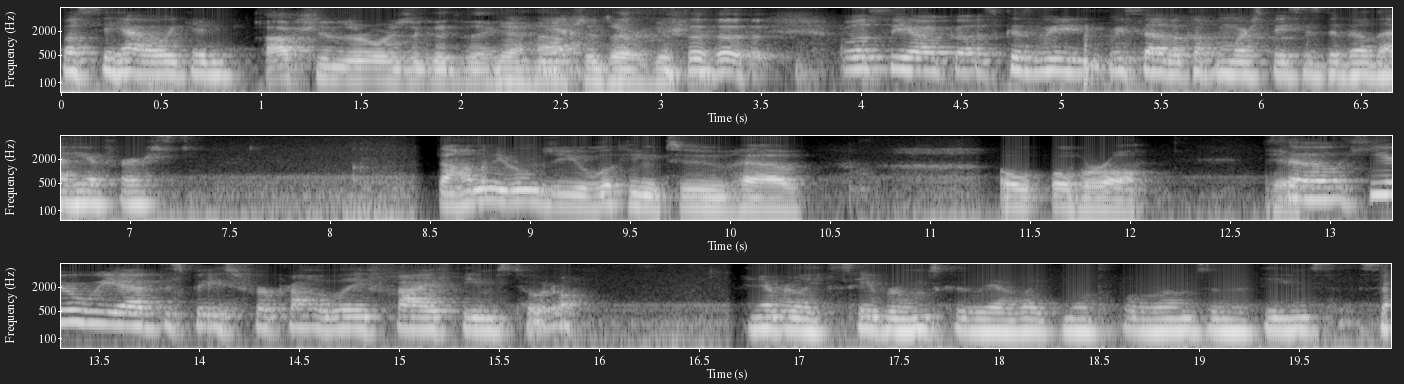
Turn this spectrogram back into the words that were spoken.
We'll see how we can. Options are always a good thing. yeah, Yeah. options are good. We'll see how it goes because we we still have a couple more spaces to build out here first. now, how many rooms are you looking to have o- overall? So here we have the space for probably five themes total. I never like to say rooms because we have like multiple rooms in the themes. So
